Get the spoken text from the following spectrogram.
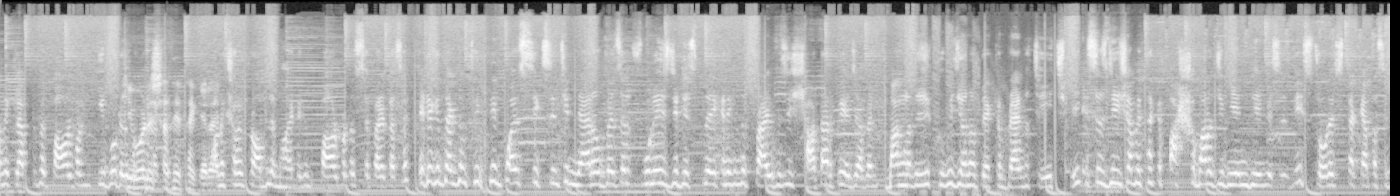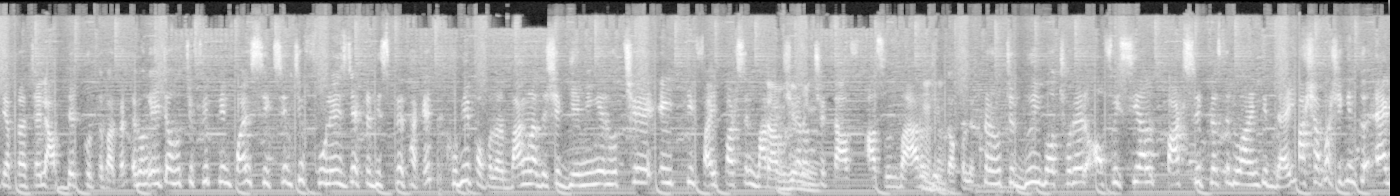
অনেক ল্যাপটপের পাওয়ার বাটন কিবোর্ড কিবোর্ডের সাথে থাকে? অনেক সময় প্রবলেম হয় এটা কিন্তু পাওয়ার বাটন সেপারেট আছে। এটা কিন্তু একদম fifteen point six inch narrow bezel full HD display এখানে কিন্তু প্রাইভেসি শাটার পেয়ে যাবেন। বাংলাদেশে খুবই জনপ্রিয় একটা ব্র্যান্ড হচ্ছে এইচপি এসএসডি হিসাবে থাকে পাঁচশো বারো জিবি এনভিএম এসএসডি স্টোরেজটা ক্যাপাসিটি আপনারা চাইলে আপডেট করতে পারবেন। এবং এটা হচ্ছে fifteen point six inch full HD একটা ডিসপ্লে থাকে খুবই পপুলার বাংলাদেশে গেমিং এর হচ্ছে eighty five percent market share হচ্ছে টাফ আসুস বা আরও দখলে আপনার হচ্ছে দুই বছরের অফিসিয়াল পার্টস রিপ্লেসমেন্ট ওয়ারেন্টি দেয় পাশাপাশি কিন্তু এক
